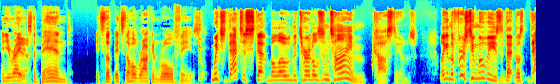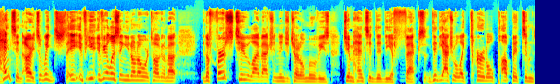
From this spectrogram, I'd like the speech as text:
and you're right. Yeah. It's the band. It's the it's the whole rock and roll phase. which that's a step below the Turtles in Time costumes. Like in the first two movies, that those Henson. All right, so wait, if you if you're listening, you don't know what we're talking about. The first two live action Ninja Turtle movies, Jim Henson did the effects, did the actual like turtle puppets and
